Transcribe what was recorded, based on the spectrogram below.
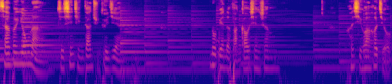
三分慵懒之心情单曲推荐：路边的梵高先生，很喜欢喝酒。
